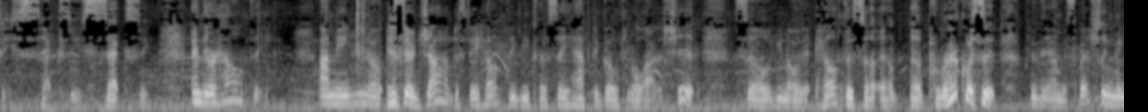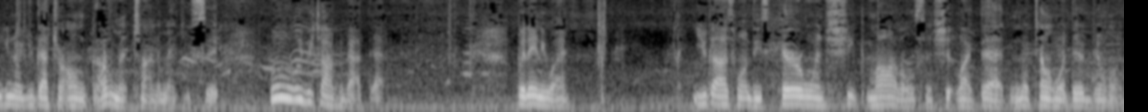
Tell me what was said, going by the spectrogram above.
Sexy, sexy, sexy. And they're healthy. I mean, you know, it's their job to stay healthy because they have to go through a lot of shit. So, you know, health is a, a, prerequisite for them, especially when, you know, you got your own government trying to make you sick. Ooh, we be talking about that. But anyway, you guys want these heroin chic models and shit like that. No telling what they're doing.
